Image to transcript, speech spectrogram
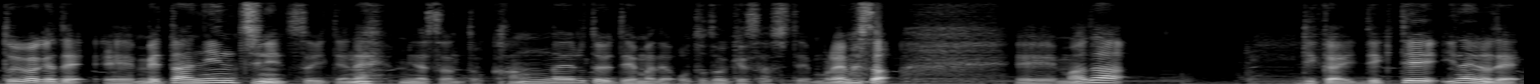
というわけで、えーメタ認知についてね、皆さんと考えるというテーマでお届けさせてもらいました。えーまだ理解できていないので、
